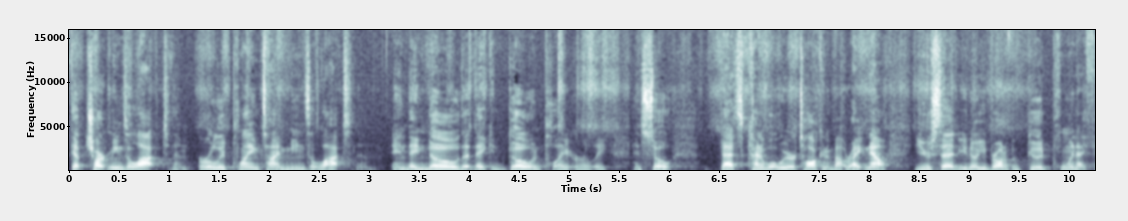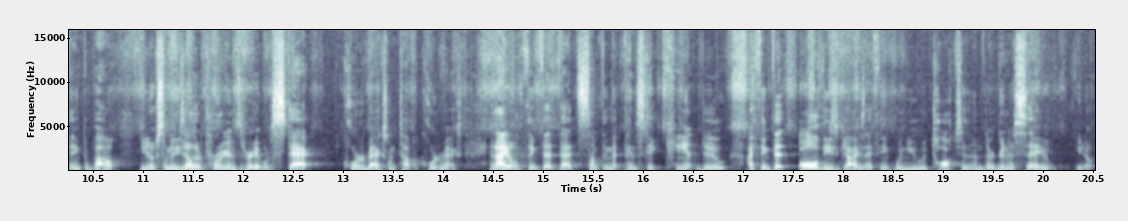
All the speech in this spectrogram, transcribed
depth chart means a lot to them. Early playing time means a lot to them. And they know that they can go and play early. And so that's kind of what we were talking about right now. You said, you know, you brought up a good point, I think, about, you know, some of these other programs that are able to stack quarterbacks on top of quarterbacks. And I don't think that that's something that Penn State can't do. I think that all these guys, I think when you would talk to them, they're going to say, you know,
